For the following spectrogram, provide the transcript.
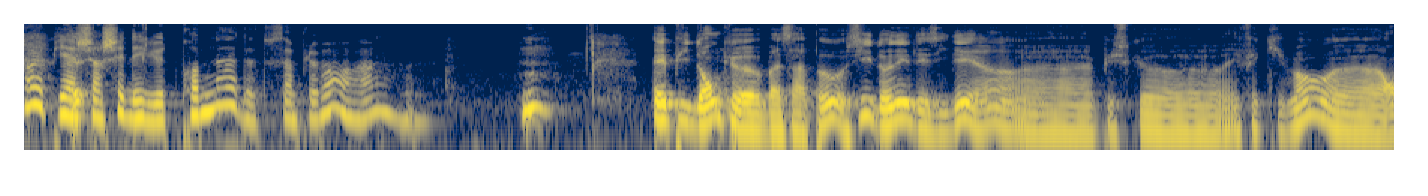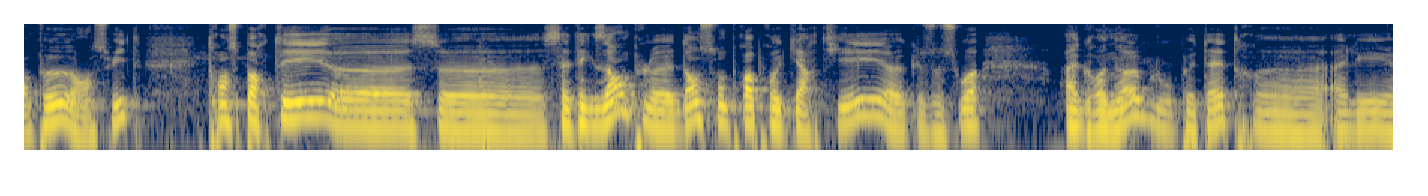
Ouais, et puis à chercher des lieux de promenade, tout simplement. hein. Et puis donc, euh, bah, ça peut aussi donner des idées, hein, euh, puisque euh, effectivement, on peut ensuite transporter ce- cet exemple dans son propre quartier, que ce soit à Grenoble ou peut-être aller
